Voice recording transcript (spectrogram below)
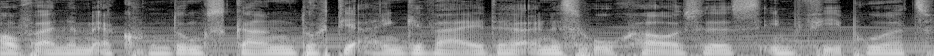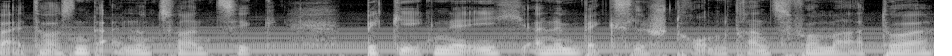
Auf einem Erkundungsgang durch die Eingeweide eines Hochhauses im Februar 2021 begegne ich einem Wechselstromtransformator,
